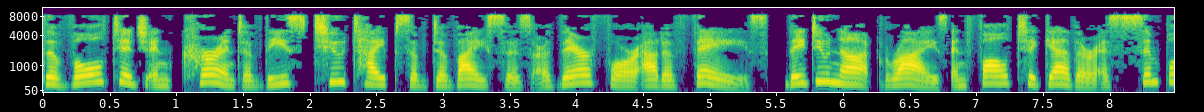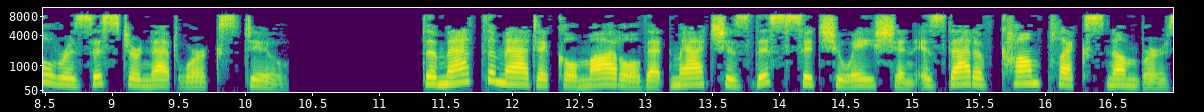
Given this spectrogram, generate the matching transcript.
The voltage and current of these two types of devices are therefore out of phase, they do not rise and fall together as simple resistor networks do. The mathematical model that matches this situation is that of complex numbers,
